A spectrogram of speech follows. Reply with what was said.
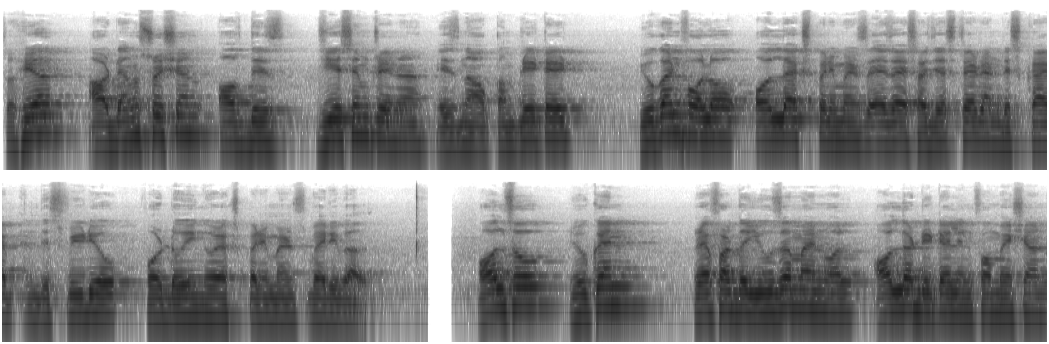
So here our demonstration of this GSM trainer is now completed. You can follow all the experiments as I suggested and described in this video for doing your experiments very well. Also, you can refer the user manual, all the detailed information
